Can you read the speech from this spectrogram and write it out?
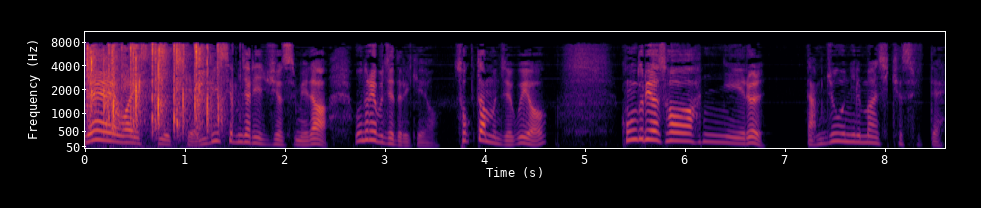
네, YSTH MB 세분 자리해 주셨습니다. 오늘의 문제 드릴게요. 속담 문제고요. 공들여서 한 일을 남 좋은 일만 시켰을 때,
